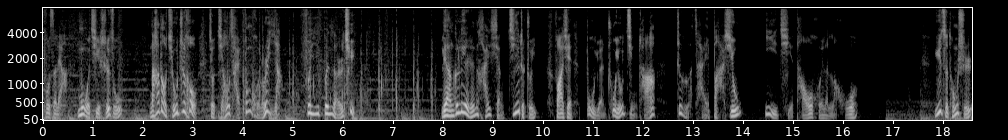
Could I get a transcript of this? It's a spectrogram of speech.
父子俩默契十足，拿到球之后就脚踩风火轮一样飞奔而去。两个猎人还想接着追，发现不远处有警察。这才罢休，一起逃回了老窝。与此同时，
